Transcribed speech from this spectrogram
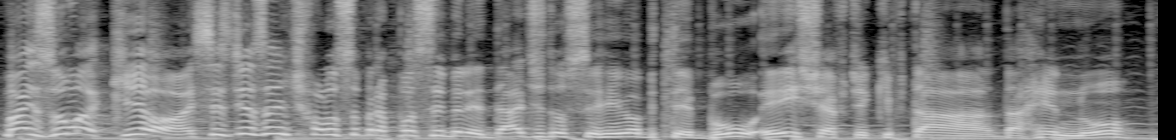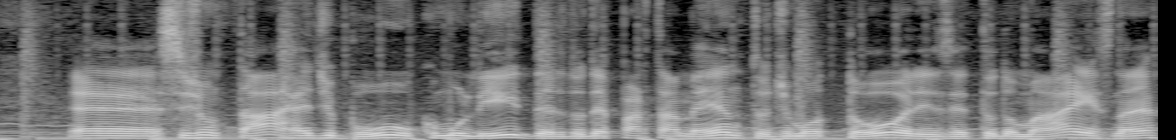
Mais uma aqui, ó. Esses dias a gente falou sobre a possibilidade do Cyril Abtebu, ex-chefe de equipe da, da Renault, é, se juntar à Red Bull como líder do departamento de motores e tudo mais, né?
